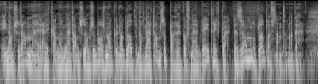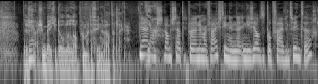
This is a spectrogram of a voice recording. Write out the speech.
in Amsterdam, eh, je kan ook naar het Amsterdamse bos, maar je kunt ook lopen nog naar het Amstelpark of naar het Beatrixpark. Dat is allemaal op loopafstand van elkaar. Dus als je een beetje door wil lopen, maar dat vinden we altijd lekker. Ja, Amsterdam staat op uh, nummer 15 in, in diezelfde top 25.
